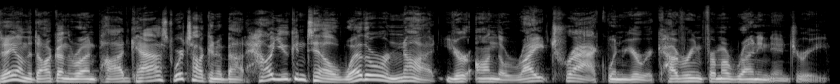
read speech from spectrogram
Today on the Doc on the Run podcast, we're talking about how you can tell whether or not you're on the right track when you're recovering from a running injury.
